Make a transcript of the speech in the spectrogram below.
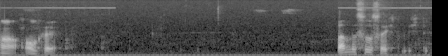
Ah, okay. Dann ist es echt wichtig.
